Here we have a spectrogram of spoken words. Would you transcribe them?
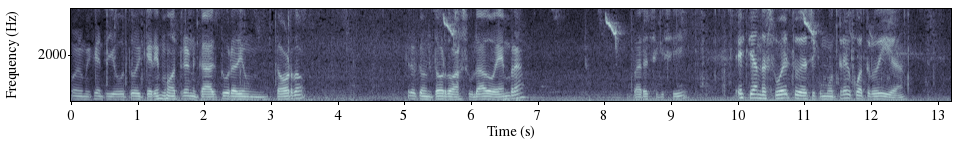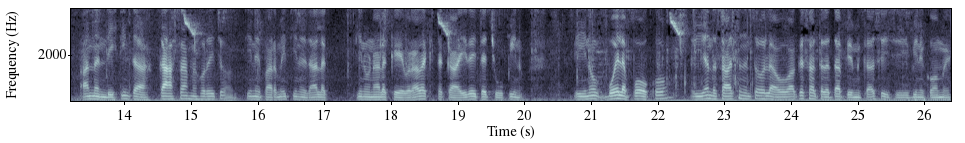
Bueno mi gente de YouTube quería mostrar una captura de un tordo. Creo que un tordo azulado hembra. Parece que sí. Este anda suelto desde hace como 3 o 4 días. Anda en distintas casas, mejor dicho. Tiene para mí, tiene, el tiene una ala quebrada que está caída y está chupino y no vuela poco. Y anda saltando en todos lados. Acá salta la tapia en mi casa y si viene a comer.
